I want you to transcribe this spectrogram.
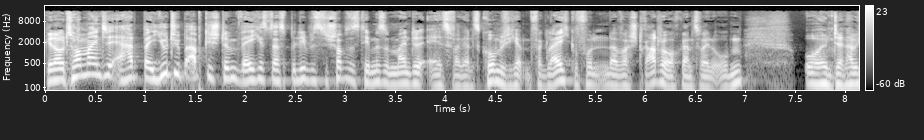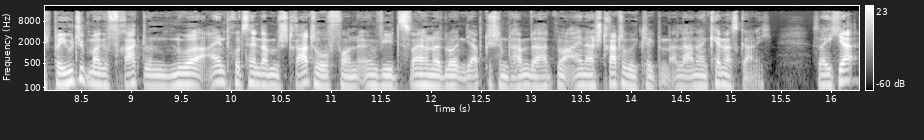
Genau, Tom meinte, er hat bei YouTube abgestimmt, welches das beliebteste Shopsystem ist und meinte, ey, es war ganz komisch, ich habe einen Vergleich gefunden, da war Strato auch ganz weit oben. Und dann habe ich bei YouTube mal gefragt und nur ein Prozent am Strato von irgendwie 200 Leuten, die abgestimmt haben, da hat nur einer Strato geklickt und alle anderen kennen das gar nicht. Sag ich, ja,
